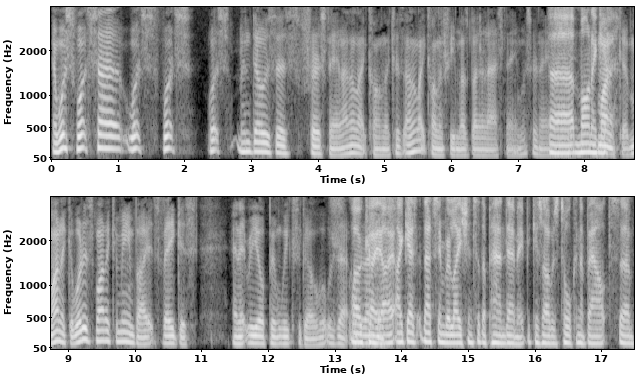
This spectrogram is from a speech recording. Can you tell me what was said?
And what's what's uh what's what's what's Mendoza's first name? I don't like calling her because I don't like calling females by their last name. What's her name? Uh, Monica. Monica. Monica. What does Monica mean by it's Vegas and it reopened weeks ago? What was that? What Okay, miss? I, I guess that's in relation to the pandemic because I was talking about. Um,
